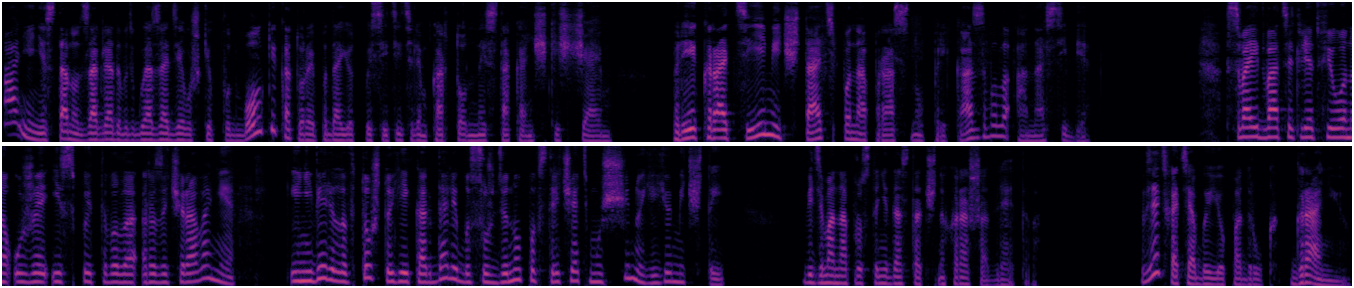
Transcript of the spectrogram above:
Они не станут заглядывать в глаза девушки в футболке, которая подает посетителям картонные стаканчики с чаем. «Прекрати мечтать понапрасну», — приказывала она себе. В свои двадцать лет Фиона уже испытывала разочарование и не верила в то, что ей когда-либо суждено повстречать мужчину ее мечты. Видимо, она просто недостаточно хороша для этого. Взять хотя бы ее подруг Гранию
